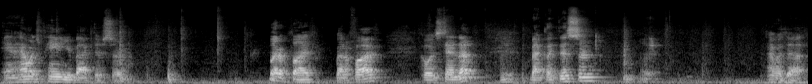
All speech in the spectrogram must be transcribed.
And how much pain in your back there, sir? About a five. About a five. Go ahead and stand up. Okay. Back like this, sir. Okay. How about that?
